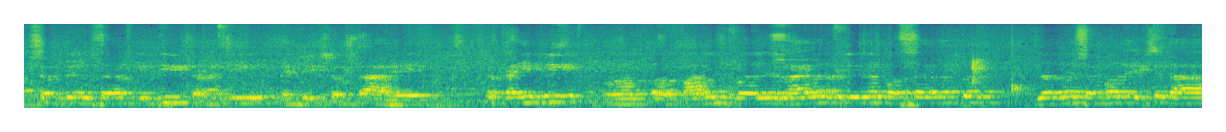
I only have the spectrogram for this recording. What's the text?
क्षमतेनुसार किती टनाची त्याची क्षमता आहे तर काही मी माणूस ड्रायव्हर जर बसल्यानंतर जर शंभर एकशे दहा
